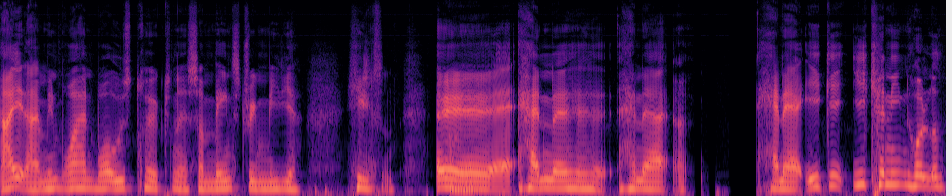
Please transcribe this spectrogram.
Nej, nej, min bror, han bruger udtrykkene som mainstream media hele tiden. Okay. Øh, han, øh, han, er, han er ikke i kaninhullet,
